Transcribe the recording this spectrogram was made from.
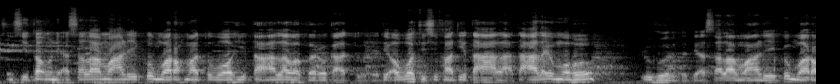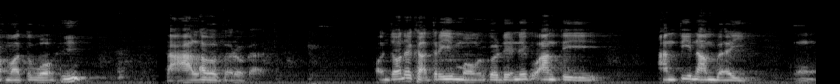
Sing sitok muni assalamualaikum warahmatullahi taala wabarakatuh. Jadi Allah disifati taala. Taala yang moho luhur. Jadi assalamualaikum warahmatullahi taala wabarakatuh. Koncone gak terima mergo dekne ku anti anti nambahi. Hmm.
